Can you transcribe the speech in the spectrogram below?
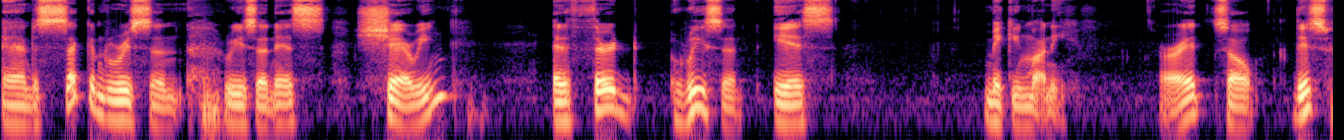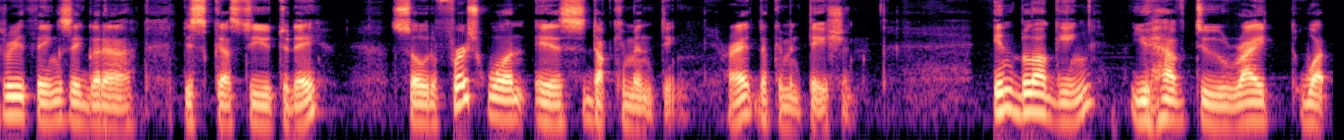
and the second reason reason is sharing, and the third reason is making money. All right, so these three things I'm gonna discuss to you today. So the first one is documenting, right? Documentation. In blogging, you have to write what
